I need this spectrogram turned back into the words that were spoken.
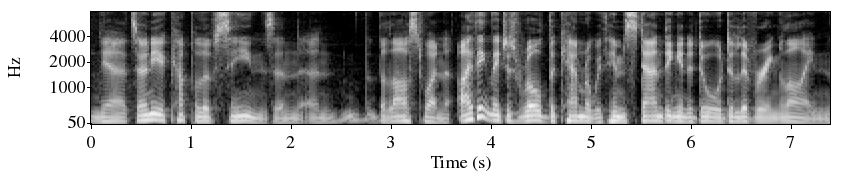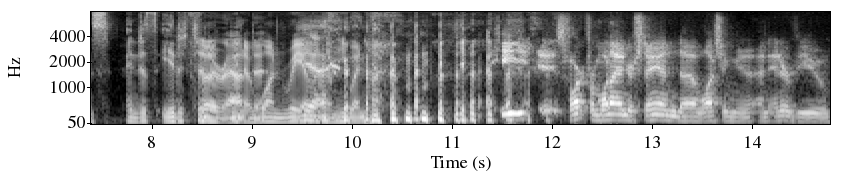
Yeah, it's only a couple of scenes, and and the last one, I think they just rolled the camera with him standing in a door delivering lines And just edited for around you know it. one reel, Yeah. and then he went home. he, as far from what I understand, uh, watching an interview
